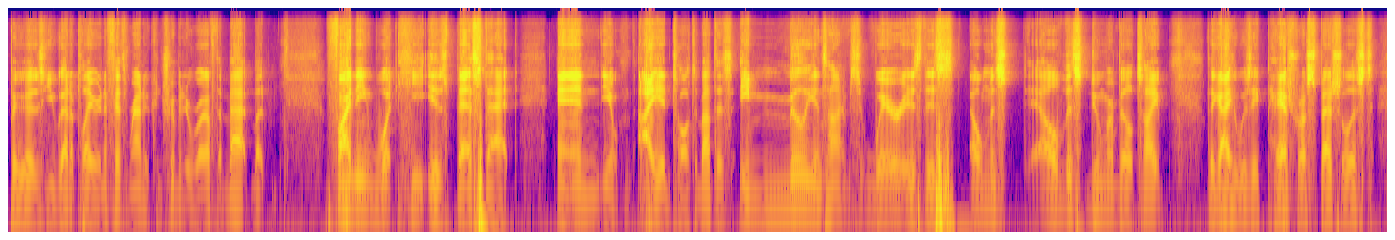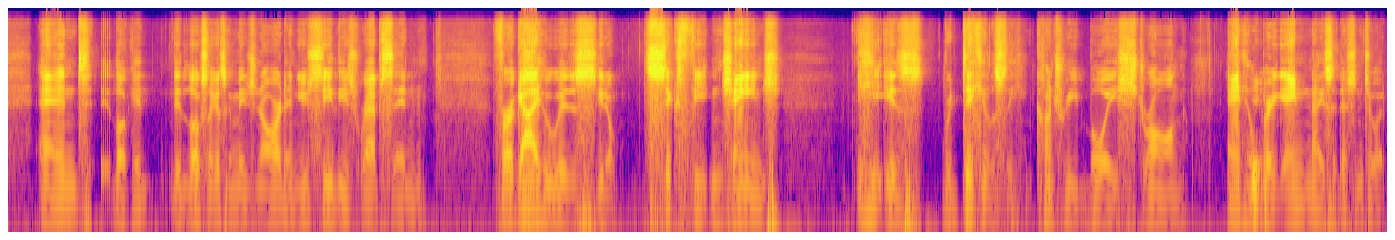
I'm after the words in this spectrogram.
because you got a player in the fifth round who contributed right off the bat. But finding what he is best at and you know, I had talked about this a million times. Where is this Elvis Elvis Dumervil type, the guy who was a pass rush specialist? And look, it it looks like it's going to be Genard, and you see these reps, and for a guy who is you know six feet and change, he is ridiculously country boy strong, and he'll bring a nice addition to it.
